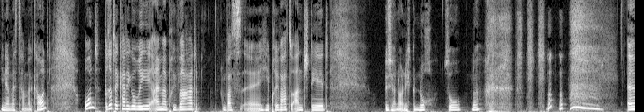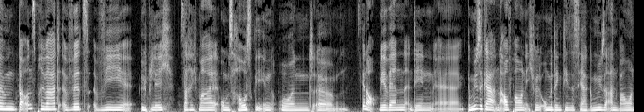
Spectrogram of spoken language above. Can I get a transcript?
Ina Mestham Account. Und dritte Kategorie, einmal privat, was äh, hier privat so ansteht. Ist ja noch nicht genug, so, ne? Ähm, bei uns privat wird's wie üblich, sag ich mal, ums Haus gehen und ähm, Genau, wir werden den äh, Gemüsegarten aufbauen. Ich will unbedingt dieses Jahr Gemüse anbauen.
